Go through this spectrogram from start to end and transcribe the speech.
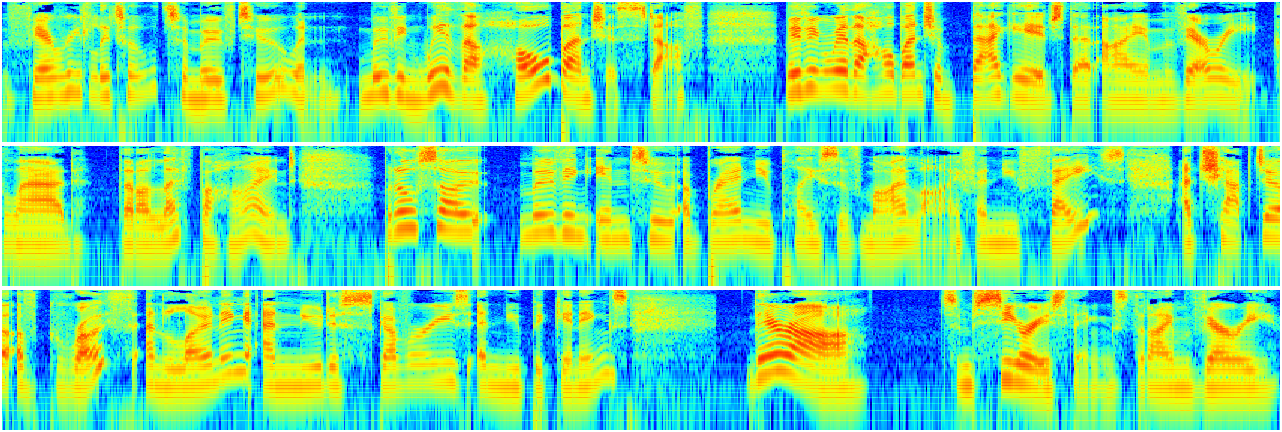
very little to move to, and moving with a whole bunch of stuff, moving with a whole bunch of baggage that I am very glad that I left behind, but also moving into a brand new place of my life, a new phase, a chapter of growth and learning and new discoveries and new beginnings. There are some serious things that I'm very,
